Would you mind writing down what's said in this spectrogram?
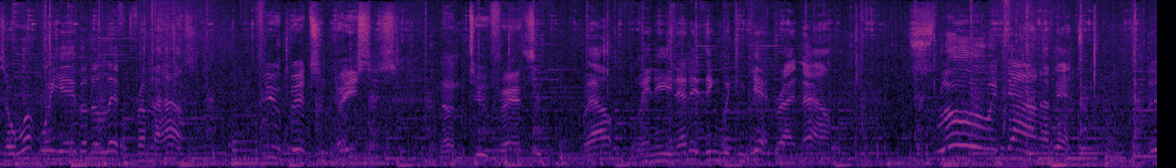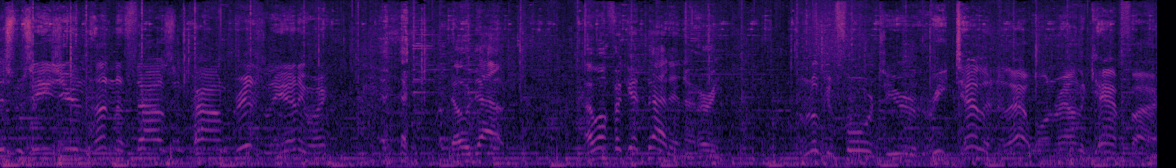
So what were you able to lift from the house? A few bits and pieces. Nothing too fancy. Well, we need anything we can get right now. Slow it down a bit. This was easier than hunting a thousand pound grizzly anyway. No doubt. I won't forget that in a hurry. I'm looking forward to your retelling of that one around the campfire.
